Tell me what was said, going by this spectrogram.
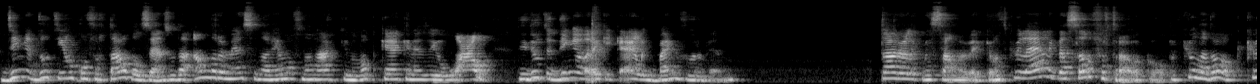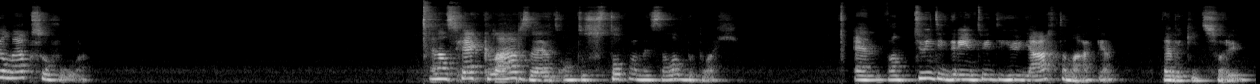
dingen doet die oncomfortabel zijn. Zodat andere mensen naar hem of naar haar kunnen opkijken en zeggen, wauw, die doet de dingen waar ik eigenlijk bang voor ben daar wil ik mee samenwerken. Want ik wil eigenlijk dat zelfvertrouwen kopen. Ik wil dat ook. Ik wil mij ook zo voelen. En als jij klaar bent om te stoppen met zelfbeklag en van 2023 uur jaar te maken, heb ik iets voor u.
